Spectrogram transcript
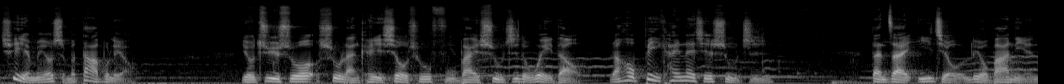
却也没有什么大不了。有据说树懒可以嗅出腐败树枝的味道，然后避开那些树枝。但在一九六八年，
